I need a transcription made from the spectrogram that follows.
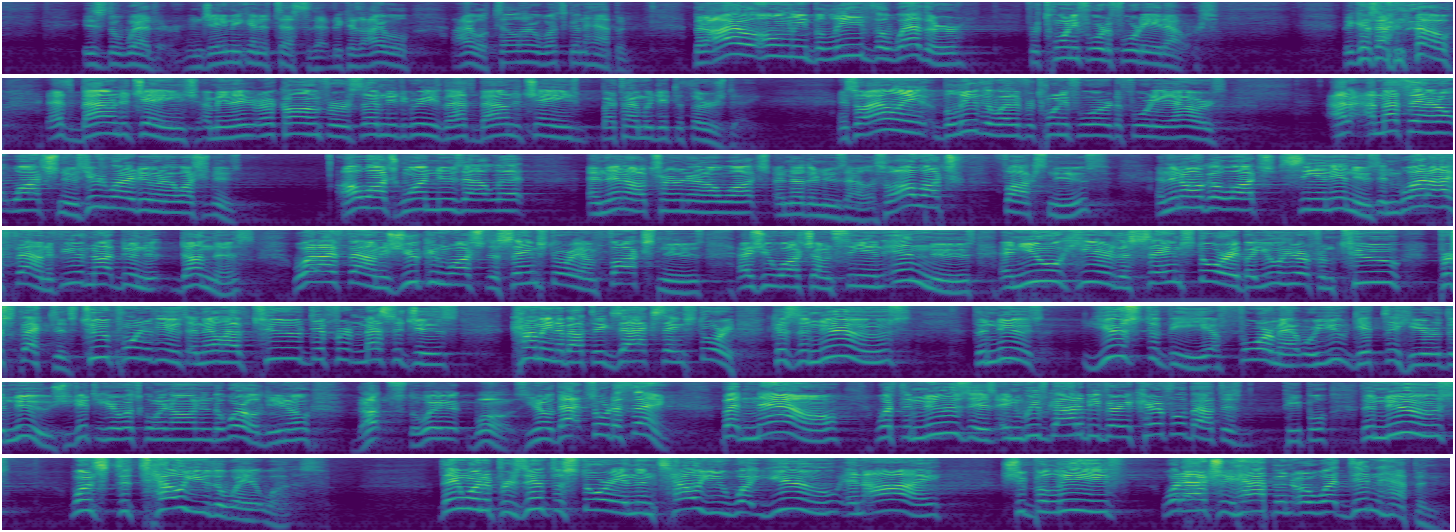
is the weather. And Jamie can attest to that because I will, I will tell her what's going to happen. But I will only believe the weather for 24 to 48 hours because I know that's bound to change. I mean, they're calling for 70 degrees, but that's bound to change by the time we get to Thursday. And so I only believe the weather for 24 to 48 hours. I, am not saying I don't watch news. Here's what I do when I watch the news I'll watch one news outlet, and then I'll turn and I'll watch another news outlet. So I'll watch Fox News, and then I'll go watch CNN News. And what I found, if you have not done this, what I found is you can watch the same story on Fox News as you watch on CNN News, and you will hear the same story, but you'll hear it from two perspectives, two point of views, and they'll have two different messages coming about the exact same story. Because the news, the news used to be a format where you get to hear the news. You get to hear what's going on in the world. You know, that's the way it was. You know, that sort of thing. But now, what the news is, and we've got to be very careful about this, people, the news wants to tell you the way it was. They want to present the story and then tell you what you and I should believe what actually happened or what didn't happen.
